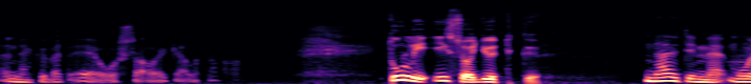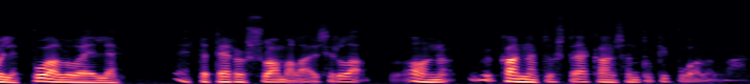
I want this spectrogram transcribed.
näkyvät EU:ssa oikealla tavalla. Tuli iso jytky. Näytimme muille puolueille, että perussuomalaisilla on kannatusta ja kansantuki puolellaan.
